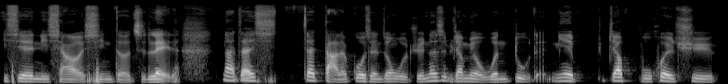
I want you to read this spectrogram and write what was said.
一些你想要的心得之类的。那在在打的过程中，我觉得那是比较没有温度的，你也比较不会去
